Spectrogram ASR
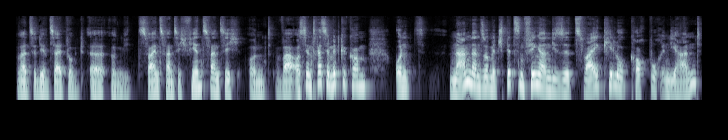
war zu dem Zeitpunkt äh, irgendwie 22, 24 und war aus Interesse mitgekommen und nahm dann so mit spitzen Fingern diese zwei Kilo Kochbuch in die Hand,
